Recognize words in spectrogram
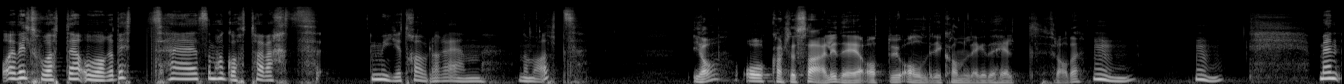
og jeg vil tro at året ditt eh, som har gått, har vært mye travlere enn normalt. Ja, og kanskje særlig det at du aldri kan legge det helt fra deg. Mm. Mm. Men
